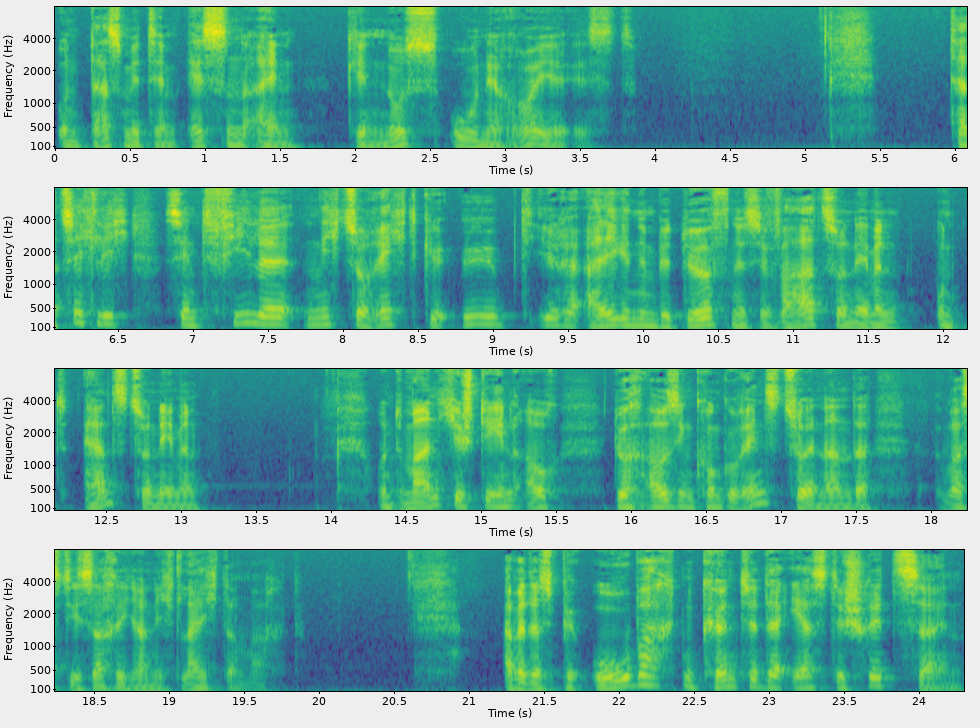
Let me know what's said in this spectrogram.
und das mit dem Essen ein Genuss ohne Reue ist. Tatsächlich sind viele nicht so recht geübt, ihre eigenen Bedürfnisse wahrzunehmen und ernst zu nehmen. Und manche stehen auch durchaus in Konkurrenz zueinander, was die Sache ja nicht leichter macht. Aber das Beobachten könnte der erste Schritt sein.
